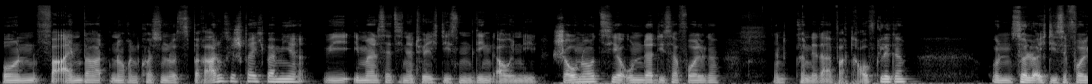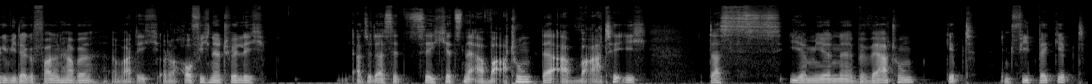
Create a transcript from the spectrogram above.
und vereinbart noch ein kostenloses Beratungsgespräch bei mir. Wie immer setze ich natürlich diesen Link auch in die Show Notes hier unter dieser Folge. Dann könnt ihr da einfach draufklicken. Und soll euch diese Folge wieder gefallen haben, erwarte ich oder hoffe ich natürlich, also da setze ich jetzt eine Erwartung, da erwarte ich, dass ihr mir eine Bewertung gibt, ein Feedback gibt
